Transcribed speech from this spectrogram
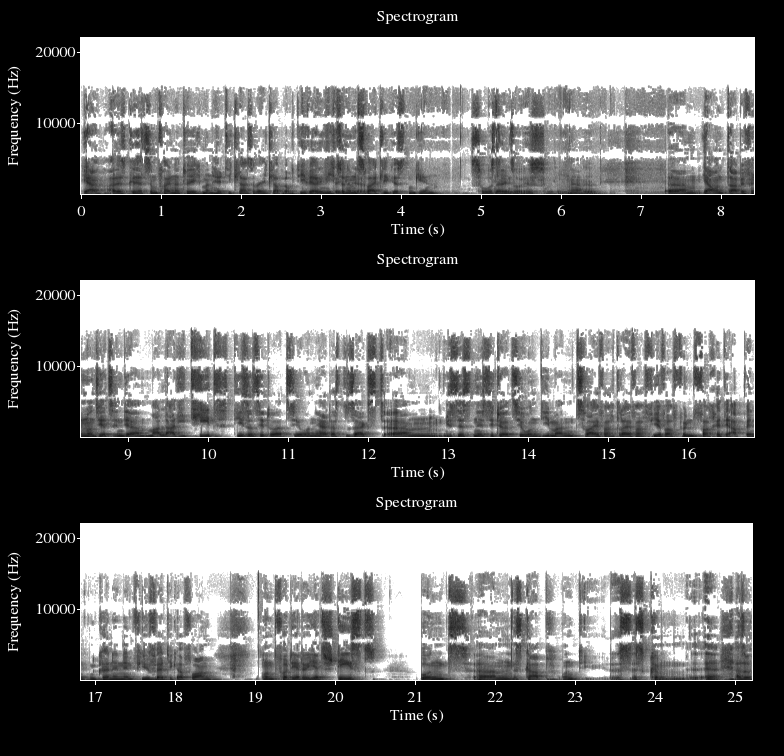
Ja, alles gesetzt im Fall natürlich, man hält die Klasse, aber ich glaube, auch die werden Richtig, nicht zu einem ja. Zweitligisten gehen. So es denn so ist. Ja. ja. Ähm, ja, und da befinden wir uns jetzt in der Maladität dieser Situation, ja, dass du sagst, ähm, es ist eine Situation, die man zweifach, dreifach, vierfach, fünffach hätte abwenden können in vielfältiger Form und vor der du jetzt stehst. Und ähm, es gab und es, es äh, also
